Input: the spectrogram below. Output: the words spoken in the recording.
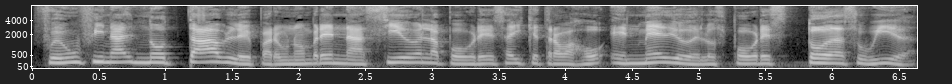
Fue un final notable para un hombre nacido en la pobreza y que trabajó en medio de los pobres toda su vida.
